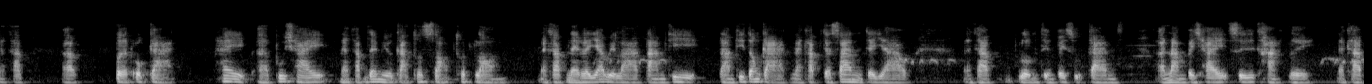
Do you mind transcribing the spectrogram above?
นะครับเปิดโอกาสให้ผู้ใช้นะครับได้มีโอกาสทดสอบทดลอง นะครับในระยะเวลาตามที่ตามที่ต้องการนะครับ จะสั้นจะยาวนะครับ รวมถึงไปสู่การนำไปใช้ซื้อขาดเลยนะครับ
